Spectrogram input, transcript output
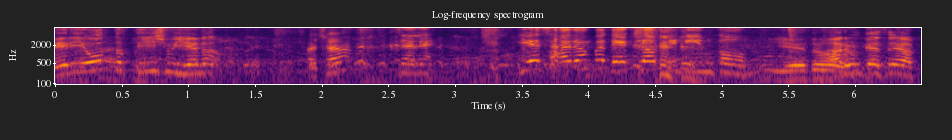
मेरी और तफ्तीश हुई है ना। चले। ये सारों को देख लो अपनी टीम को। ये तो अरुण कैसे आप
